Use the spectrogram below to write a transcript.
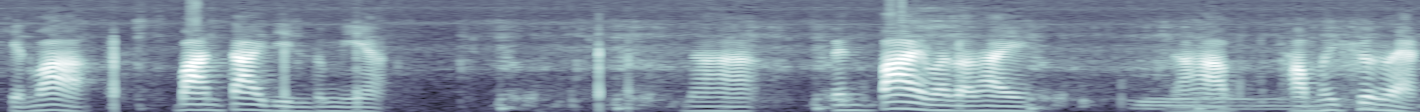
เขียนว่าบ้านใต้ดินตรงนี้นะฮะเป็นป้ายภาษาไทยนะครับทำให้เครื่องแหลก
